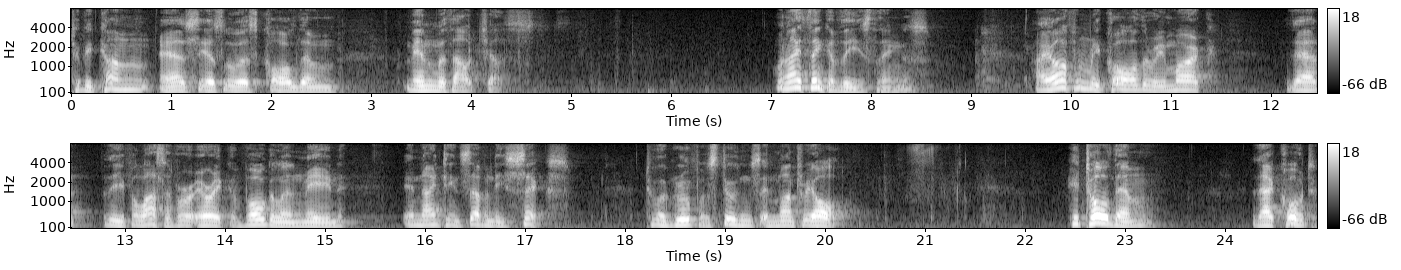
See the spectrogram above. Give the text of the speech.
to become, as C.S. Lewis called them, men without chests. When I think of these things, I often recall the remark that the philosopher Eric Voegelin made in 1976 to a group of students in Montreal. He told them that, quote,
